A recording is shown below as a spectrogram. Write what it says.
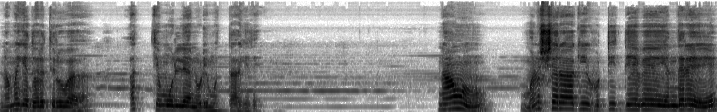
ನಮಗೆ ದೊರೆತಿರುವ ಅತ್ಯಮೂಲ್ಯ ನುಡಿಮುತ್ತಾಗಿದೆ. ನಾವು ಮನುಷ್ಯರಾಗಿ ಹುಟ್ಟಿದ್ದೇವೆ ಎಂದರೆ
